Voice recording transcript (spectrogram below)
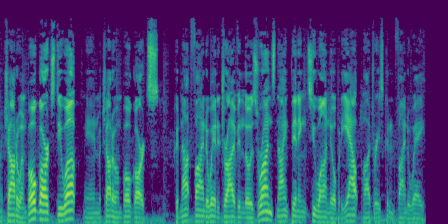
Machado and Bogaerts do up, and Machado and Bogaerts could not find a way to drive in those runs. Ninth inning, two on, nobody out. Padres couldn't find a way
